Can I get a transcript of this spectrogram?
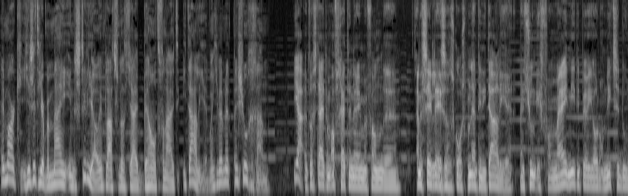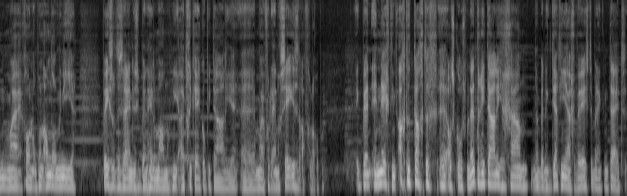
Hey Mark, je zit hier bij mij in de studio in plaats van dat jij belt vanuit Italië, want je bent met pensioen gegaan. Ja, het was tijd om afscheid te nemen van de NRC-lezer als correspondent in Italië. Pensioen is voor mij niet een periode om niets te doen, maar gewoon op een andere manier bezig te zijn. Dus ik ben helemaal nog niet uitgekeken op Italië, eh, maar voor de NRC is het afgelopen. Ik ben in 1988 eh, als correspondent naar Italië gegaan. Dan ben ik 13 jaar geweest. Dan ben ik een tijd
